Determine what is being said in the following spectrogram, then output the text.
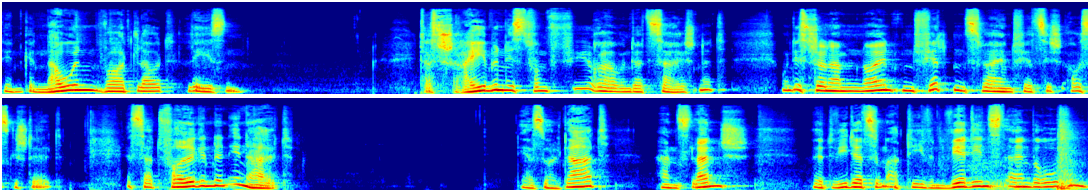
den genauen Wortlaut lesen. Das Schreiben ist vom Führer unterzeichnet und ist schon am 9.4.42 ausgestellt. Es hat folgenden Inhalt. Der Soldat Hans Lansch wird wieder zum aktiven Wehrdienst einberufen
